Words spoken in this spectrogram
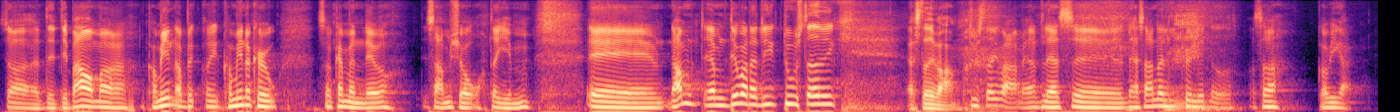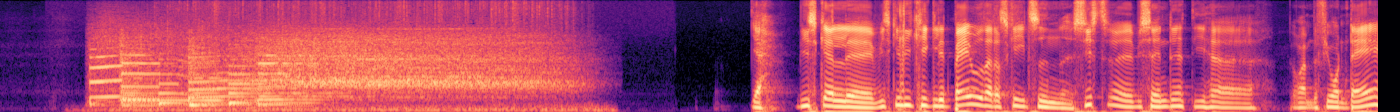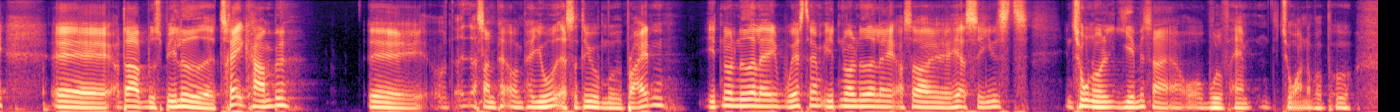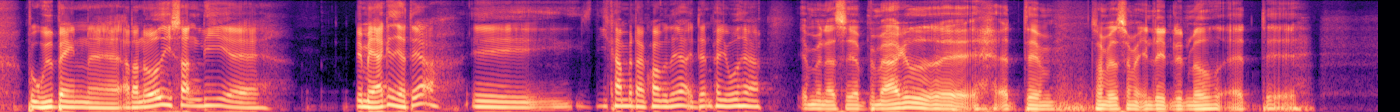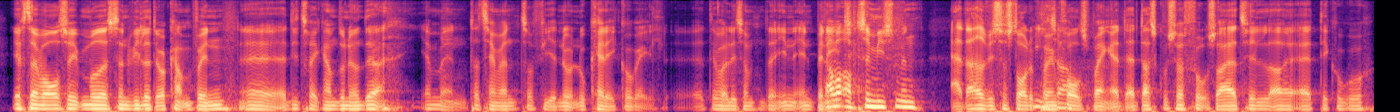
Så det, det er bare om at komme ind og komme ind og købe, så kan man lave det samme sjov derhjemme. Øh, nå, men, jamen, det var da lige, du er stadigvæk, Jeg er stadig varm. du er stadig varm, ja. Lad os, øh, lad os andre lige køle lidt ned, og så går vi i gang. Ja, vi skal, øh, vi skal lige kigge lidt bagud, hvad der skete siden øh, sidst, øh, vi sendte de her berømte 14 dage. Øh, og der er blevet spillet øh, tre kampe, øh, og- altså en, en periode, altså det er jo mod Brighton, 1-0 nederlag, West Ham 1-0 nederlag, og så øh, her senest en 2-0 hjemmesejr over Wolverhampton. De to andre var på, på udebanen. Øh, er der noget, I sådan lige øh, bemærkede jer der, øh, i de kampe, der er kommet der i den periode her? Jamen altså, jeg bemærkede, øh, at, øh, som jeg, som jeg indledte lidt med, at øh, efter jeg var overset mod Aston Villa, det var kampen for inden øh, af de tre kampe, du nævnte der, jamen, der tænkte man så fire, nu, nu kan det ikke gå galt. Det var ligesom en, en Der banan. var optimismen. Ja, der havde vi så stort et Helt point så. forspring, at, at der skulle så få sejre til, og at det kunne gå,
